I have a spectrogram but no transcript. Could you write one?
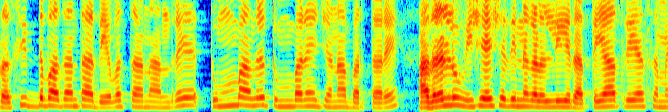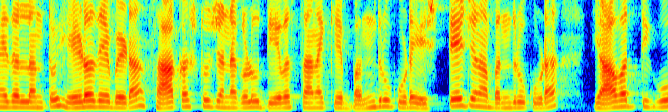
ಪ್ರಸಿದ್ಧವಾದಂತಹ ದೇವಸ್ಥಾನ ಅಂದರೆ ತುಂಬ ಅಂದರೆ ತುಂಬಾನೇ ಜನ ಬರ್ತಾರೆ. ಅದರಲ್ಲೂ ವಿಶೇಷ ದಿನಗಳಲ್ಲಿ ರಥಯಾತ್ರೆಯ ಸಮಯದಲ್ಲಂತೂ ಹೇಳೋದೇ ಬೇಡ. ಸಾಕಷ್ಟು ಜನಗಳು ದೇವಸ್ಥಾನಕ್ಕೆ ಬಂದರೂ ಕೂಡ, ಎಷ್ಟೇ ಜನ ಬಂದರೂ ಕೂಡ ಯಾವತ್ತಿಗೂ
